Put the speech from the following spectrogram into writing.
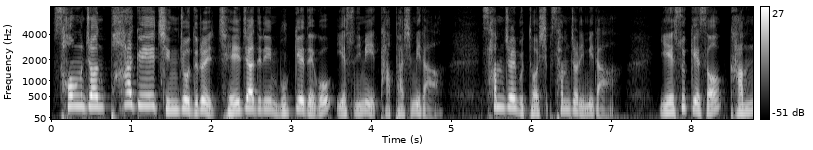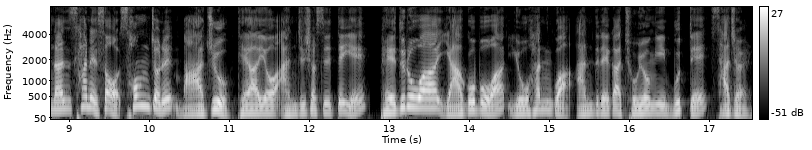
성전 파괴의 징조들을 제자들이 묻게 되고 예수님이 답하십니다. 3절부터 13절입니다. 예수께서 감난산에서 성전을 마주 대하여 앉으셨을 때에 베드로와 야고보와 요한과 안드레가 조용히 묻되 4절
